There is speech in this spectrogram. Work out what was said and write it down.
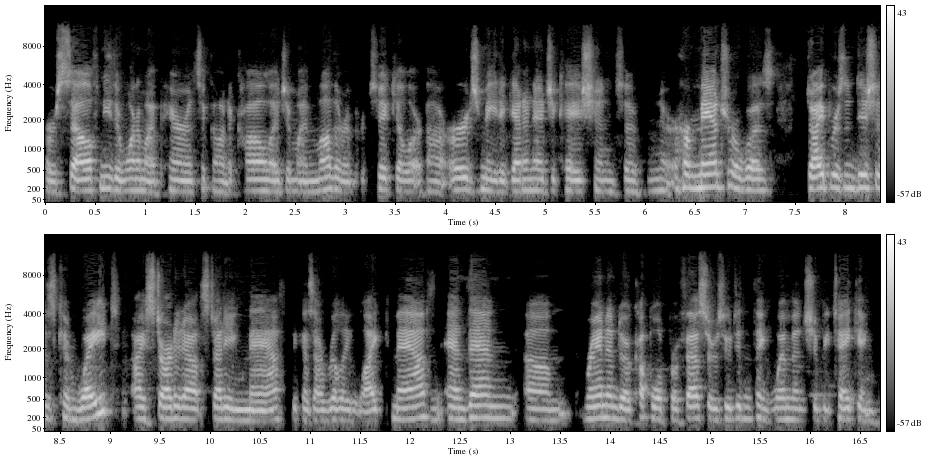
herself. Neither one of my parents had gone to college, and my mother, in particular, uh, urged me to get an education. To her mantra was diapers and dishes can wait. I started out studying math because I really liked math, and then um, ran into a couple of professors who didn't think women should be taking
